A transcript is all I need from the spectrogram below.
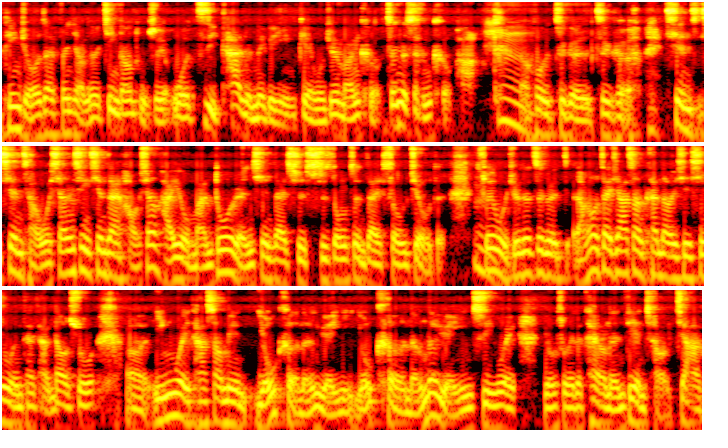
听九欧在分享那个金刚土石，我自己看的那个影片，我觉得蛮可，真的是很可怕。嗯，然后这个这个现现场，我相信现在好像还有蛮多人现在是失踪，正在搜救的，所以我觉得。那这个，然后再加上看到一些新闻，才谈到说，呃，因为它上面有可能原因，有可能的原因，是因为有所谓的太阳能电厂架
